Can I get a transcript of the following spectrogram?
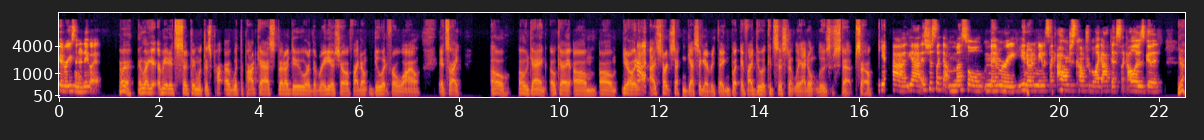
a good reason to do it. Oh yeah, and like I mean, it's the same thing with this uh, with the podcast that I do or the radio show. If I don't do it for a while, it's like, oh, oh, dang, okay, um, um, you know, and I, I start second guessing everything. But if I do it consistently, I don't lose a step. So yeah, yeah, it's just like that muscle memory. You know what I mean? It's like, oh, I'm just comfortable. I got this. Like all is good. Yeah,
